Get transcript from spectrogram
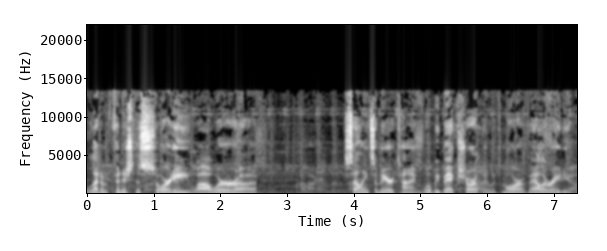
let him finish the sortie while we're uh, uh, selling some airtime. We'll be back shortly with more of Valor Radio.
